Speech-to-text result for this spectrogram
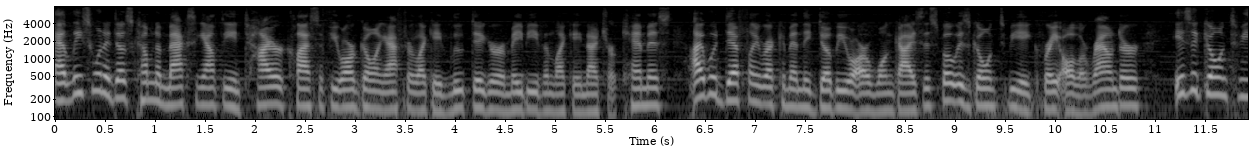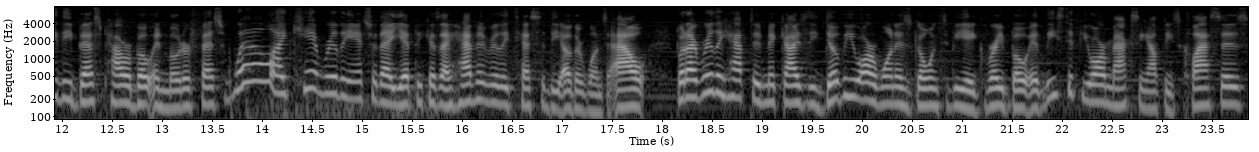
at least when it does come to maxing out the entire class if you are going after like a loot digger or maybe even like a nitro chemist, I would definitely recommend the WR1 guys. This boat is going to be a great all-arounder. Is it going to be the best power boat in Motorfest? Well, I can't really answer that yet because I haven't really tested the other ones out. But I really have to admit, guys, the WR1 is going to be a great boat, at least if you are maxing out these classes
